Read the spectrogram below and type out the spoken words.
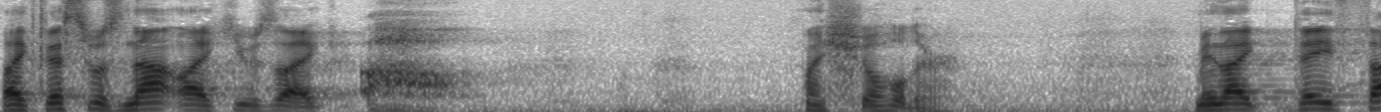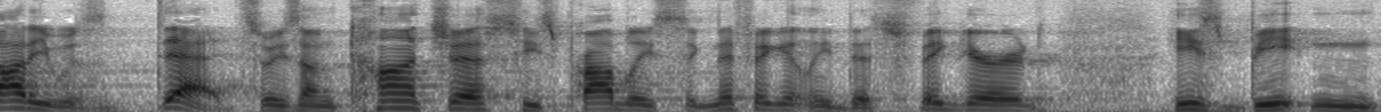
Like, this was not like he was like, oh, my shoulder. I mean, like, they thought he was dead. So he's unconscious. He's probably significantly disfigured. He's beaten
